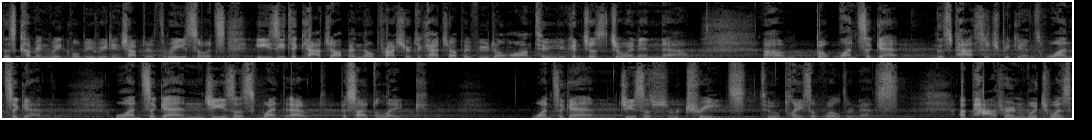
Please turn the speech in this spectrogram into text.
This coming week, we'll be reading chapter 3, so it's easy to catch up, and no pressure to catch up if you don't want to. You can just join in now. Um, but once again, this passage begins. Once again. Once again, Jesus went out beside the lake. Once again, Jesus retreats to a place of wilderness a pattern which was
